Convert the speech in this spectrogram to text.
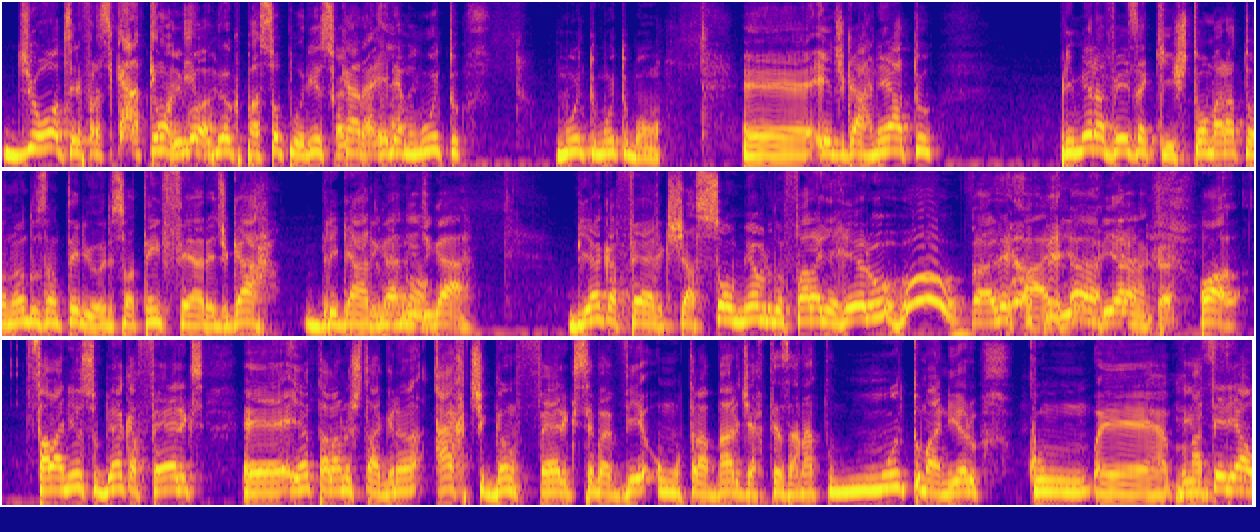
de outros. Ele fala assim, cara, tem um amigo Igor, meu que passou por isso, cara, ele é muito, muito, muito bom. É, Edgar Neto, primeira vez aqui, estou maratonando os anteriores, só tem fera, Edgar. Obrigado, Obrigado. Edgar. Bianca Félix, já sou membro do Fala Guerreiro. Uhul! Valeu, Valeu, Bianca. Ó, falar nisso, Bianca Félix, é, entra lá no Instagram, Artigan Félix, você vai ver um trabalho de artesanato muito maneiro com é, material,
